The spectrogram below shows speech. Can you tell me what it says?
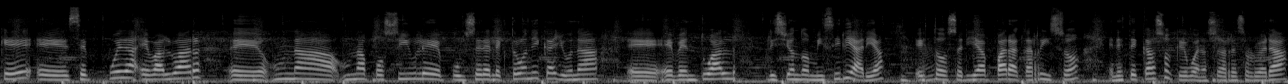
que eh, se pueda evaluar una, una posible pulsera electrónica y una eh, eventual prisión domiciliaria. Esto sería para Carrizo, en este caso que bueno, se resolverá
